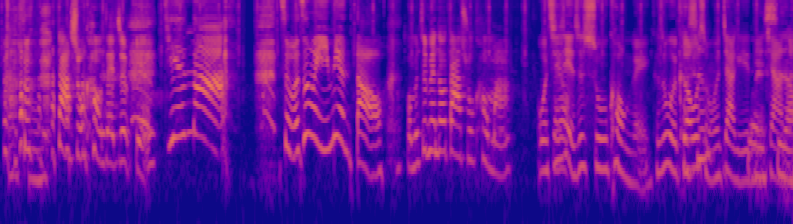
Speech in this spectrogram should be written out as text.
大叔，大叔控在这边。天哪，怎么这么一面倒？我们这边都大叔控吗？我其实也是书控哎、欸，可是我也不知道为什么会嫁给年下男。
